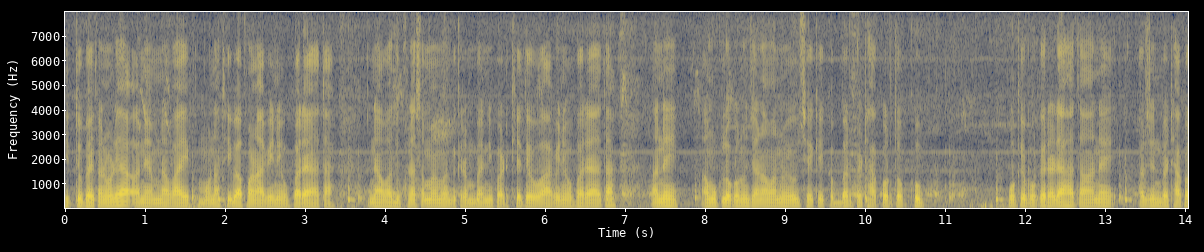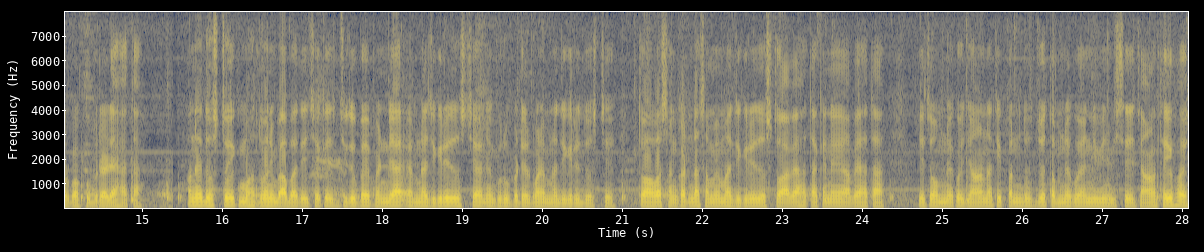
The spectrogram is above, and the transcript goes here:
હિતુભાઈ કનોડિયા અને એમના વાઇફ મોના થીબા પણ આવીને ઊભા રહ્યા હતા. અને આવા દુઃખના સમયમાં વિક્રમભાઈની પડખે તેઓ આવીને ઊભા રહ્યા હતા. અને અમુક લોકોનું જણાવવાનું એવું છે કે કબ્બરભાઈ ઠાકોર તો ખૂબ પોકે પોકે રડ્યા હતા અને અર્જુનભાઈ ઠાકોર પણ ખૂબ રડ્યા હતા. અને દોસ્તો, એક મહત્ત્વની બાબત એ છે કે જીતુભાઈ પંડ્યા એમના જીગરી દોસ્ત છે અને ગુરુ પટેલ પણ એમના જીગરી દોસ્ત છે. તો આવા સંકટના સમયમાં જીગરી દોસ્તો આવ્યા હતા કે નહીં આવ્યા હતા, એ તો અમને કોઈ જાણ નથી. પરંતુ જો તમને કોઈ એની વિશે જાણ થઈ હોય,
